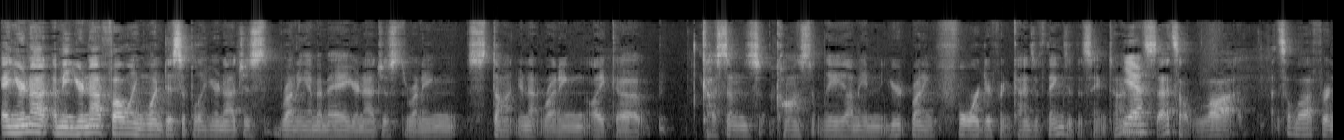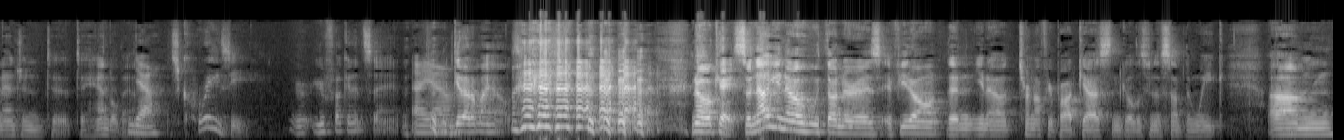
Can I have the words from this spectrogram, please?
And you're not. I mean, you're not following one discipline. You're not just running MMA. You're not just running stunt. You're not running like uh, customs constantly. I mean, you're running four different kinds of things at the same time. Yeah. That's that's a lot. That's a lot for an engine to, to handle, man. Yeah. It's crazy. You're, you're fucking insane. I am. Get out of my house. no, okay. So now you know who Thunder is. If you don't, then you know, turn off your podcast and go listen to something weak. Um,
